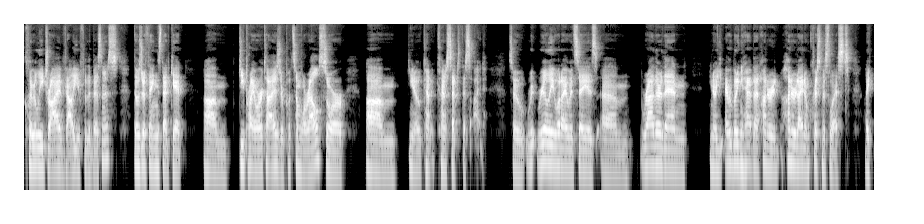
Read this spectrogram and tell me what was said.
clearly drive value for the business, those are things that get um, deprioritized or put somewhere else, or um, you know, kind of kind of set to the side. So re- really, what I would say is um, rather than you know everybody can have that 100, 100 item Christmas list, like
